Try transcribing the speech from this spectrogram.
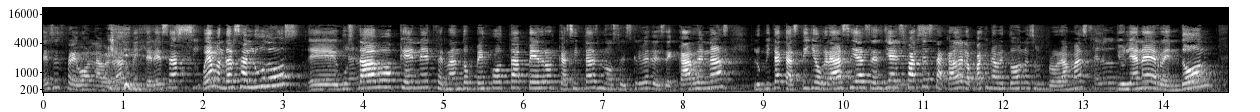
eso es fregón, la verdad, me interesa. Voy a mandar saludos. Eh, Gustavo, Kenneth, Fernando PJ, Pedro Casitas nos escribe desde Cárdenas. Lupita Castillo, gracias. Ella es fan destacado de la página, de todos nuestros programas. Juliana de Rendón.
